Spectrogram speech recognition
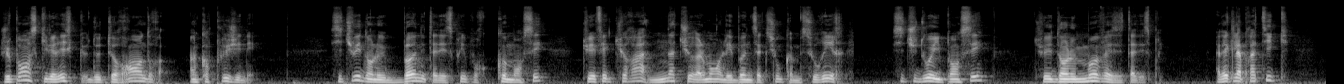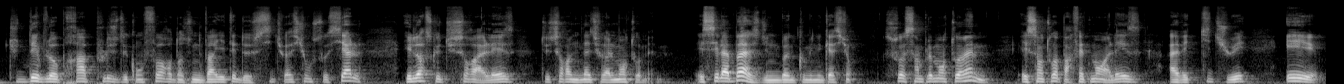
Je pense qu'il risque de te rendre encore plus gêné. Si tu es dans le bon état d'esprit pour commencer, tu effectueras naturellement les bonnes actions comme sourire. Si tu dois y penser, tu es dans le mauvais état d'esprit. Avec la pratique, tu développeras plus de confort dans une variété de situations sociales et lorsque tu seras à l'aise, tu seras naturellement toi-même. Et c'est la base d'une bonne communication. Sois simplement toi-même et sens-toi parfaitement à l'aise avec qui tu es et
